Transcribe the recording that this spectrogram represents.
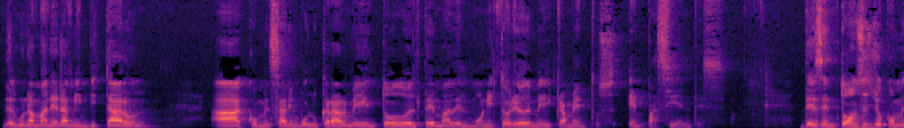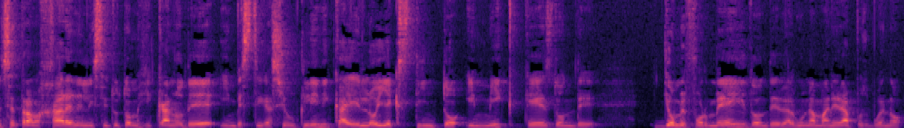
de alguna manera me invitaron a comenzar a involucrarme en todo el tema del monitoreo de medicamentos en pacientes. Desde entonces yo comencé a trabajar en el Instituto Mexicano de Investigación Clínica, el hoy extinto IMIC, que es donde yo me formé y donde de alguna manera, pues bueno,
